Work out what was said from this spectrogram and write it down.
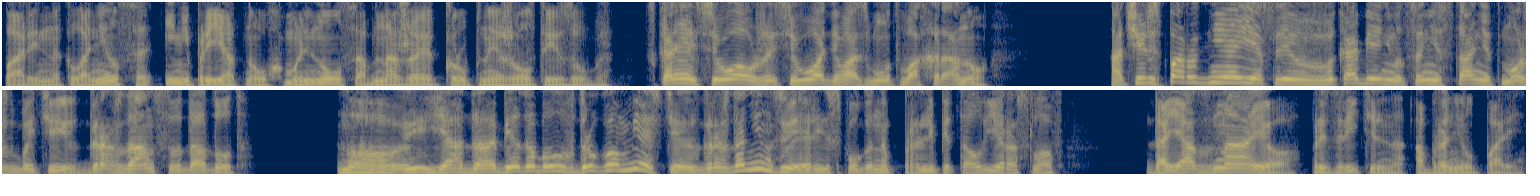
Парень наклонился и неприятно ухмыльнулся, обнажая крупные желтые зубы. Скорее всего, уже сегодня возьмут в охрану. А через пару дней, если выкобениваться не станет, может быть, и гражданство дадут». «Но я до обеда был в другом месте, гражданин-зверь», — испуганно пролепетал Ярослав. «Да я знаю», — презрительно обронил парень.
